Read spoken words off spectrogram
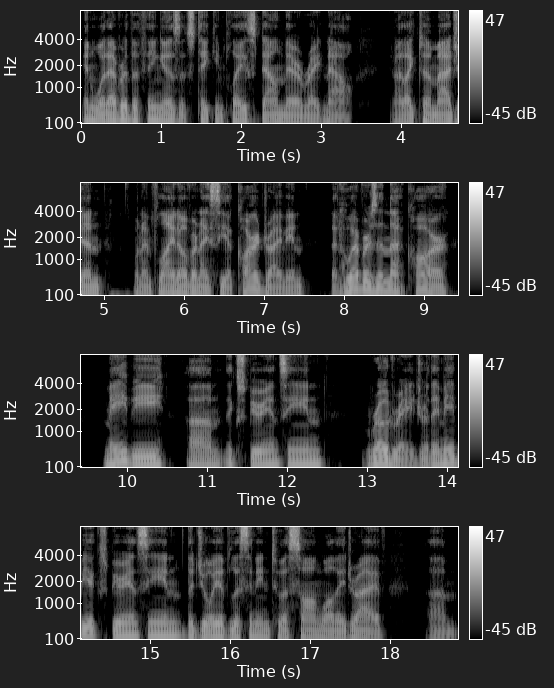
in whatever the thing is that's taking place down there right now. You know, I like to imagine when I'm flying over and I see a car driving that whoever's in that car may be um, experiencing road rage, or they may be experiencing the joy of listening to a song while they drive. Um,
